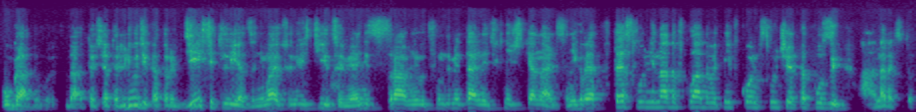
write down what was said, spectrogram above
угадывают. Да. То есть это люди, которые 10 лет занимаются инвестициями, они сравнивают фундаментальный технический анализ. Они говорят, в Теслу не надо вкладывать ни в коем случае, это пузырь, а она растет.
